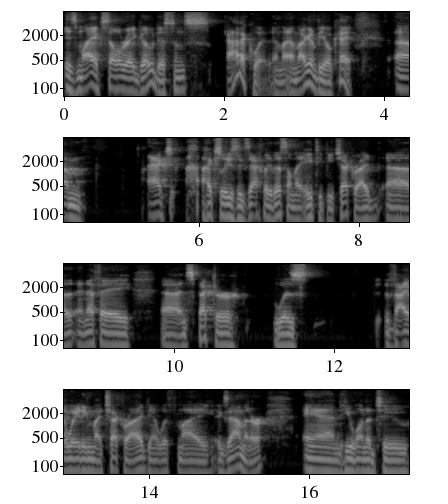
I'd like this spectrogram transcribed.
is my accelerate go distance adequate? Am I, am I going to be okay? Um, I actually, I actually used exactly this on my ATP check ride. Uh, an FAA uh, inspector was evaluating my check ride you know, with my examiner, and he wanted to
